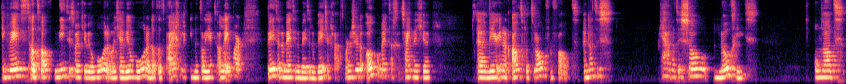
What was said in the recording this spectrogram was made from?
ik weet dat dat niet is wat je wil horen. Want jij wil horen dat het eigenlijk in het traject alleen maar beter en beter en beter en beter gaat. Maar er zullen ook momenten zijn dat je uh, weer in een oud patroon vervalt. En dat is, ja, dat is zo logisch. Omdat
